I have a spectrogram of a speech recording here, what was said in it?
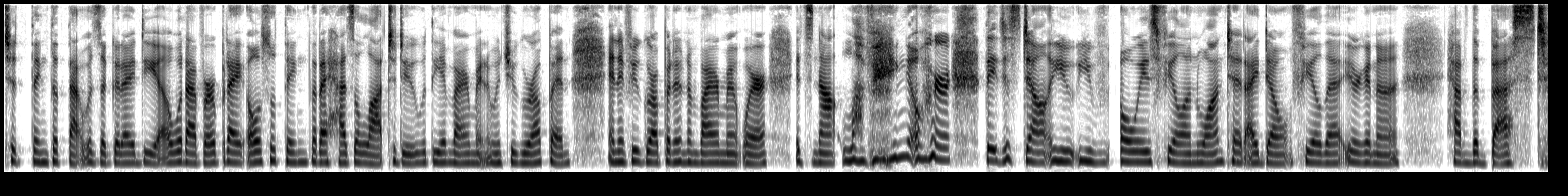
to think that that was a good idea, whatever. But I also think that it has a lot to do with the environment in which you grew up in. And if you grew up in an environment where it's not loving or they just don't, you, you always feel unwanted, I don't feel that you're going to have the best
